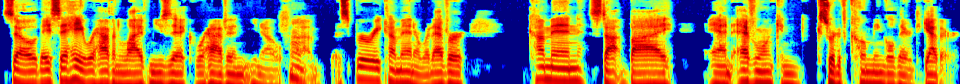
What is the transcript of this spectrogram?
So they say, Hey, we're having live music. We're having, you know, hmm. um, a brewery come in or whatever. Come in, stop by, and everyone can sort of commingle there together.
